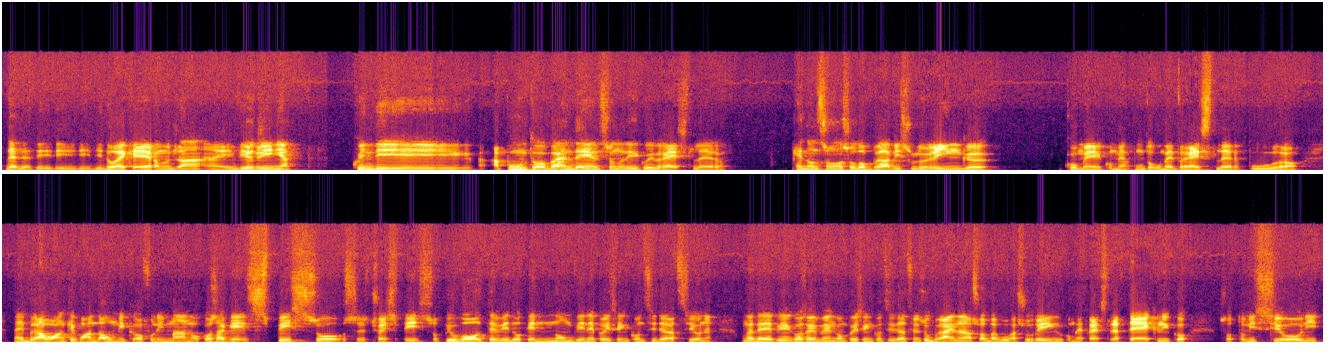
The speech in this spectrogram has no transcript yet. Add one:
di, di- di- dove erano già eh, in Virginia. Quindi, appunto, Brian Danielson, uno di quei wrestler che non sono solo bravi sul ring come, come appunto come wrestler puro, ma è bravo anche quando ha un microfono in mano, cosa che spesso, cioè spesso, più volte vedo che non viene presa in considerazione. Una delle prime cose che vengono prese in considerazione su Brian è la sua bravura sul ring, come wrestler tecnico, sottomissioni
